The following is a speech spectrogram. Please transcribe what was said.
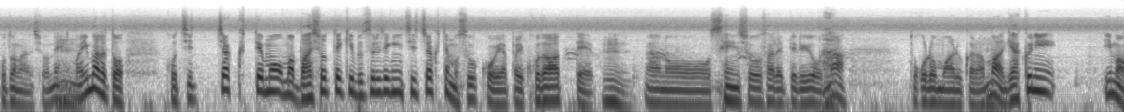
ことなんでしょうね、うん。うん、まあ、今だとこうちっちゃくても、まあ、場所的物理的にちっちゃくてもすごくこうやっぱりこだわって、うん、あの選奨されてるようなところもあるから、はい、まあ逆に今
